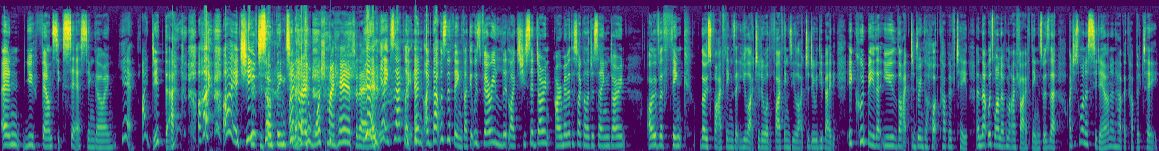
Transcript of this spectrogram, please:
And you found success in going, yeah, I did that. I, I achieved something today. I got to wash my hair today. yeah, yeah, exactly. And like that was the thing. Like it was very lit. Like she said, don't. I remember the psychologist saying, don't overthink those five things that you like to do or the five things you like to do with your baby. It could be that you like to drink a hot cup of tea, and that was one of my five things. Was that I just want to sit down and have a cup of tea.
